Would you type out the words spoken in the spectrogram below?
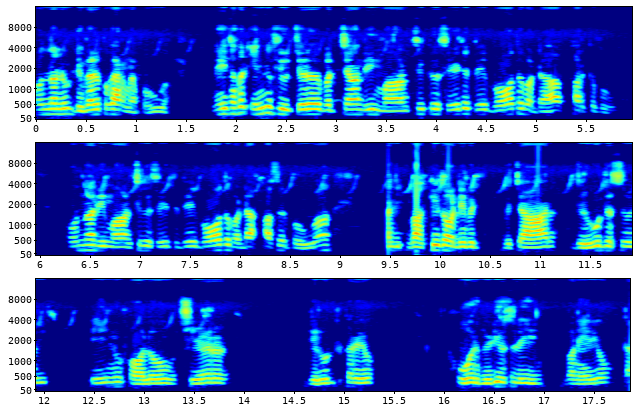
ਉਹਨਾਂ ਨੂੰ ਡਿਵੈਲਪ ਕਰਨਾ ਪਊਗਾ। ਨਹੀਂ ਤਾਂ ਫਿਰ ਇਨ ਫਿਊਚਰ ਬੱਚਿਆਂ ਦੀ ਮਾਨਸਿਕ ਸਿਹਤ ਤੇ ਬਹੁਤ ਵੱਡਾ ਫ਼ਰਕ ਪਊਗਾ। ਉਹਨਾਂ ਦੀ ਮਾਨਸਿਕ ਸਿਹਤ ਤੇ ਬਹੁਤ ਵੱਡਾ ਅਸਰ ਪਊਗਾ। ਬਾਕੀ ਤੁਹਾਡੇ ਵਿਚ- ਵਿਚਾਰ ਜ਼ਰੂਰ ਦੱਸੋ ਜੀ। ਪੇਜ ਨੂੰ ਫੋਲੋ ਸ਼ੇਅਰ ਜ਼ਰੂਰ ਕਰਿਓ। ਹੋਰ ਵੀਡੀਓਜ਼ ਲਈ ਬਣੇ ਰਹੋ। ਧੰਨਵਾਦ।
